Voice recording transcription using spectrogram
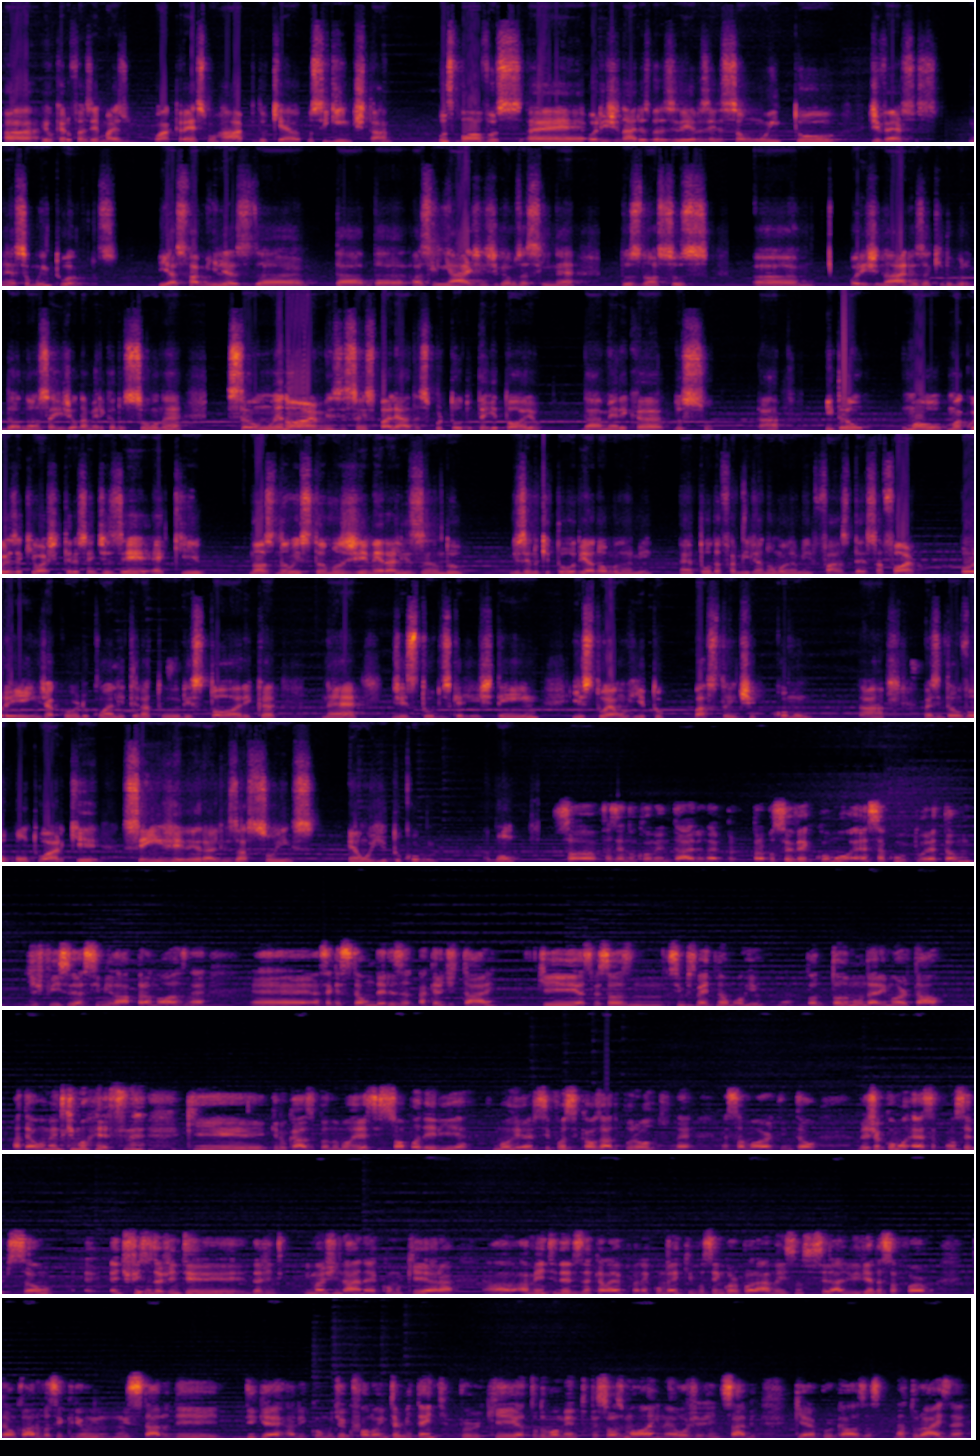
Ah, eu quero fazer mais um, acréscimo rápido, que é o seguinte, tá? Os povos é, originários brasileiros, eles são muito diversos, né? São muito amplos. E as famílias da, da, da- as linhagens, digamos assim, né, dos nossos ahn, originários aqui do- da nossa região, da América do Sul, né, são enormes e são espalhadas por todo o território da América do Sul, tá? Então, uma, uma coisa que eu acho interessante dizer é que nós não estamos generalizando, dizendo que todo Yanomami, né, toda a família Yanomami faz dessa forma. Porém, de acordo com a literatura histórica, né, de estudos que a gente tem, isto é um rito bastante comum, tá? Mas então vou pontuar que, sem generalizações, é um rito comum, tá bom? Só fazendo um comentário, né, para você ver como essa cultura é tão difícil de assimilar para nós, né? é, essa questão deles acreditarem que as pessoas simplesmente não morriam, né? Todo, todo mundo era imortal até o momento que morresse, né? Que, que no caso, quando morresse, só poderia morrer se fosse causado por outro, né? Essa morte. Então, veja como essa concepção é, é difícil da gente, da gente imaginar, né? Como que era a, a mente deles naquela época, né? Como é que você incorporava isso na sociedade e vivia dessa forma. Então, claro, você cria um, um, estado de, de guerra ali, como o Diego falou, intermitente, porque a todo momento pessoas morrem, né? Hoje a gente sabe que é por causas naturais, né?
